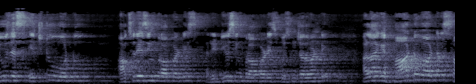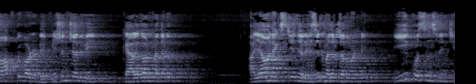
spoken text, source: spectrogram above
uses H two O two oxidising properties reducing properties question చదవండి. అలాగే hard water soft water definition చదివి Calgon method ion exchange resin method చదవండి. ఈ క్వశ్చన్స్ నుంచి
